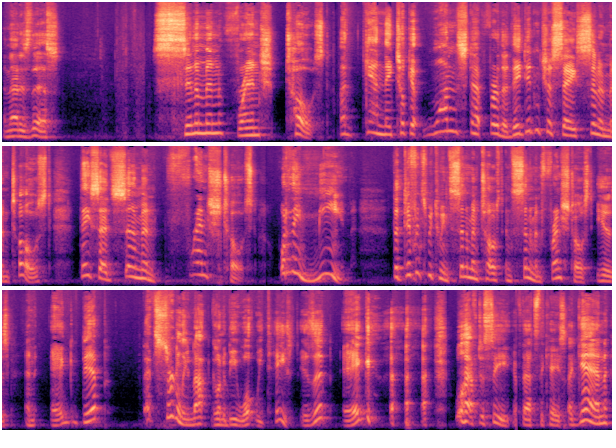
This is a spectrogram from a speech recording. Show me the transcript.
and that is this. cinnamon French toast. Again, they took it one step further. They didn't just say cinnamon toast, they said cinnamon French toast. What do they mean? The difference between cinnamon toast and cinnamon French toast is an egg dip. That's certainly not going to be what we taste, is it? Egg? we'll have to see if that's the case. Again,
